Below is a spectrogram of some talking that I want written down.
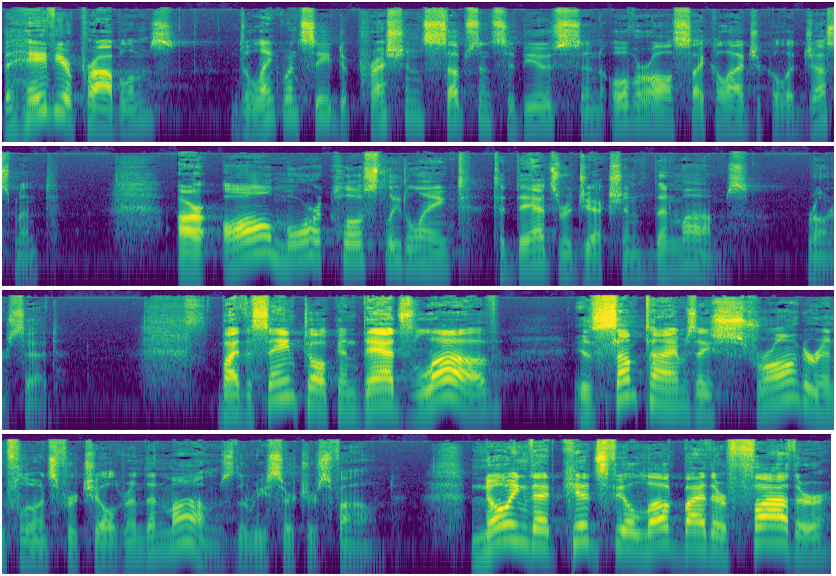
Behavior problems delinquency, depression, substance abuse, and overall psychological adjustment are all more closely linked to dad's rejection than mom's, Rohner said. By the same token, dad's love is sometimes a stronger influence for children than mom's, the researchers found. Knowing that kids feel loved by their father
